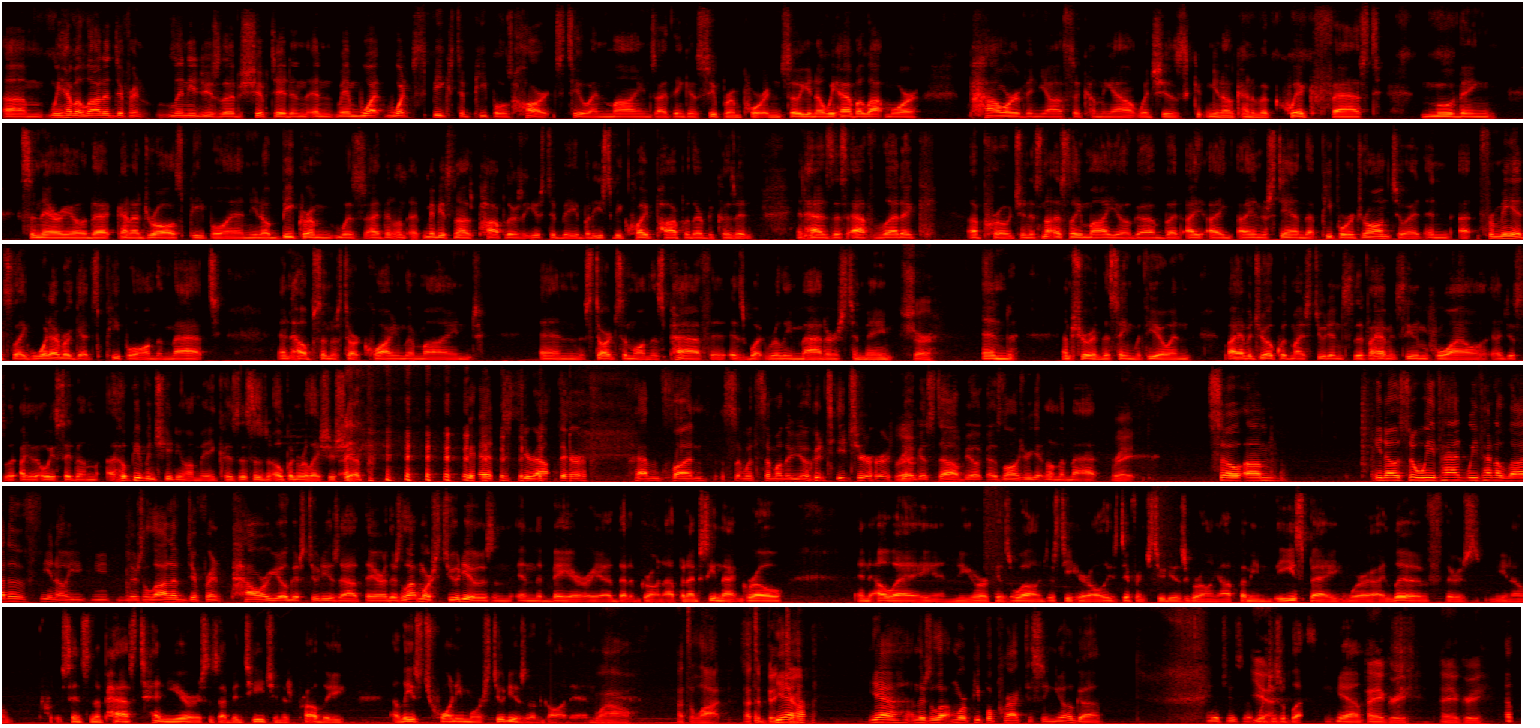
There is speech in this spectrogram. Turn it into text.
um, we have a lot of different lineages that have shifted and, and, and what, what speaks to people's hearts too and minds I think is super important. So, you know, we have a lot more power vinyasa coming out, which is, you know, kind of a quick, fast moving scenario that kind of draws people in. You know, Bikram was I think maybe it's not as popular as it used to be, but it used to be quite popular because it it has this athletic approach, and it's not necessarily my yoga, but I I, I understand that people are drawn to it, and uh, for me, it's like whatever gets people on the mat and helps them to start quieting their mind and starts them on this path is what really matters to me. Sure. And I'm sure the same with you. And I have a joke with my students that if I haven't seen them for a while, I just I always say to them, "I hope you've been cheating on me because this is an open relationship. you're out there having fun with some other yoga teacher or right. yoga style yoga, as long as you're getting on the mat." Right. So, um, you know, so we've had we've had a lot of you know, you, you, there's a lot of different power yoga studios out there. There's a lot more studios in in the Bay Area that have grown up, and I've seen that grow in LA and New York as well. And just to hear all these different studios growing up. I mean, the East Bay, where I live, there's, you know, since in the past 10 years since I've been teaching, there's probably at least 20 more studios that have gone in. Wow. That's a lot. That's a big yeah, jump. Yeah. And there's a lot more people practicing yoga, which is a, yeah. which is a blessing. Yeah. I agree. I agree. Yeah.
